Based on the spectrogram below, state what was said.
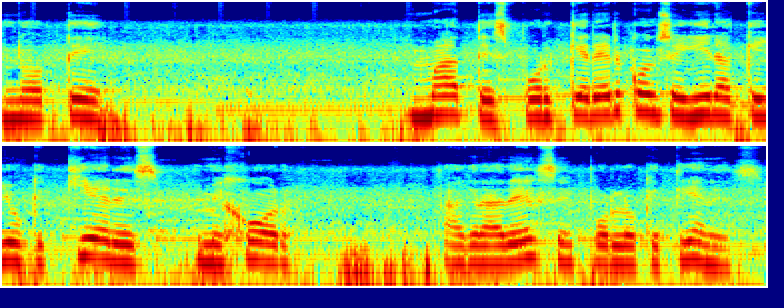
no te mates por querer conseguir aquello que quieres mejor. Agradece por lo que tienes.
